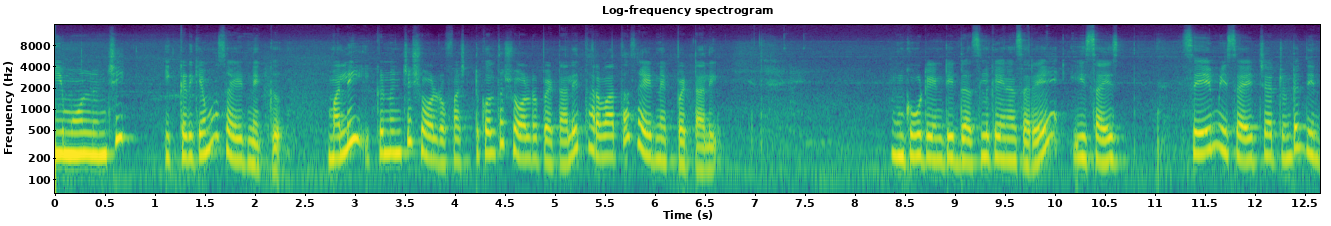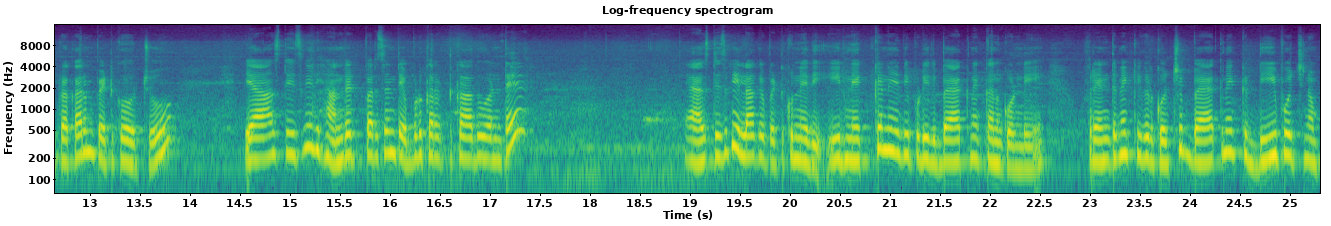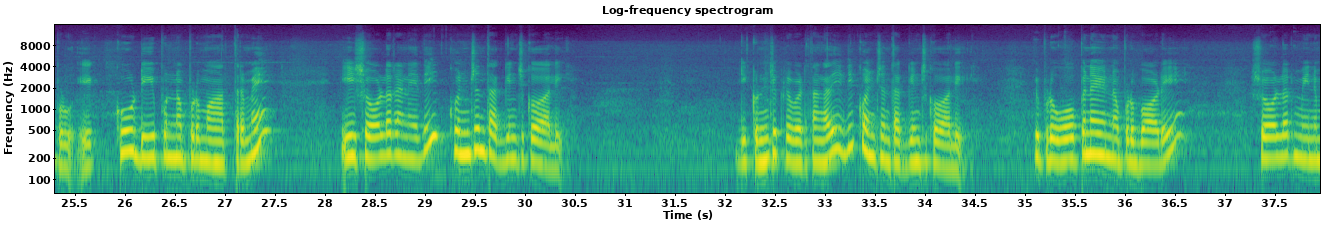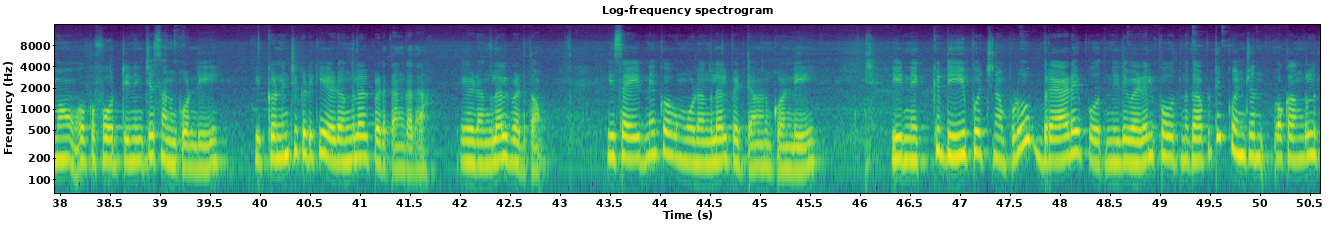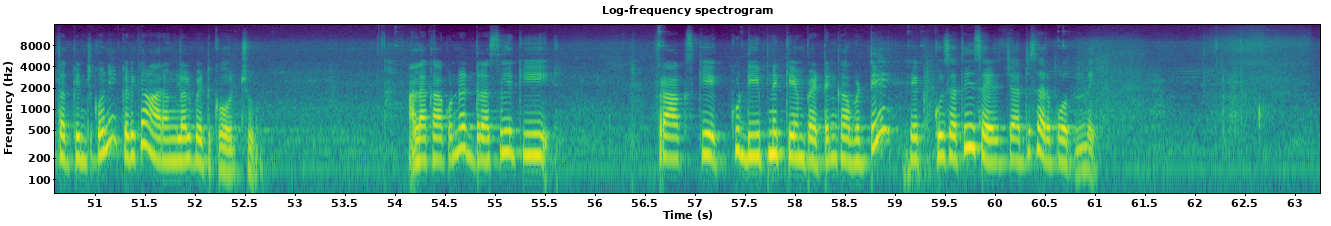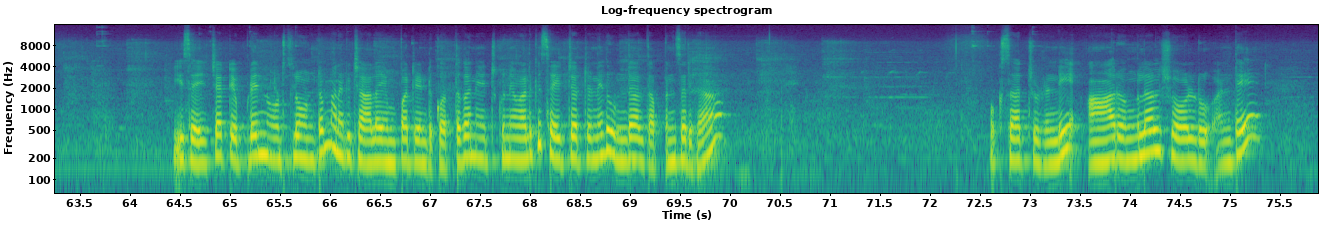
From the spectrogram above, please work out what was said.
ఈ మూల నుంచి ఇక్కడికేమో సైడ్ నెక్ మళ్ళీ ఇక్కడ నుంచి షోల్డర్ ఫస్ట్ కొలత షోల్డర్ పెట్టాలి. తర్వాత సైడ్ నెక్ పెట్టాలి. ఇంకొకటి ఏంటి? డ్రెస్సులకైనా సరే ఈ సైజ్ సేమ్ ఈ సైజ్ చార్ట్ ఉంటే దీని ప్రకారం పెట్టుకోవచ్చు. యాజ్ టీజ్కి ఇది హండ్రెడ్ పర్సెంట్ ఎప్పుడు కరెక్ట్ కాదు అంటే యాజ్ టీజ్కి ఇలాగే పెట్టుకునేది. ఈ నెక్ అనేది ఇప్పుడు ఇది బ్యాక్ నెక్ అనుకోండి. ఫ్రంట్ నెక్ ఇక్కడికి వచ్చి బ్యాక్ నెక్ డీప్ వచ్చినప్పుడు ఎక్కువ డీప్ ఉన్నప్పుడు మాత్రమే ఈ షోల్డర్ అనేది కొంచెం తగ్గించుకోవాలి. ఇక్కడ నుంచి ఇక్కడ పెడతాం కదా ఇది కొంచెం తగ్గించుకోవాలి. ఇప్పుడు ఓపెన్ అయి ఉన్నప్పుడు బాడీ షోల్డర్ మినిమం ఒక ఫోర్టీన్ ఇంచెస్ అనుకోండి. ఇక్కడ నుంచి ఇక్కడికి ఏడు అంగుళాలు పెడతాం కదా ఏడు అంగుళాలు పెడతాం. ఈ సైడ్ నెక్ ఒక మూడు అంగుళాలు పెట్టామనుకోండి ఈ నెక్ డీప్ వచ్చినప్పుడు బ్రాడ్ అయిపోతుంది ఇది వెడల్పు అవుతుంది కాబట్టి కొంచెం ఒక అంగుళం తగ్గించుకొని ఇక్కడికి ఆరు అంగుళాలు పెట్టుకోవచ్చు. అలా కాకుండా డ్రెస్సులకి ఫ్రాక్స్కి ఎక్కువ డీప్ నెక్ ఏం పెట్టాం కాబట్టి ఎక్కువ శాతం ఈ సైజ్ చార్ట్ సరిపోతుంది. ఈ సైజ్ చార్ట్ ఎప్పుడైనా నోట్స్లో ఉంటే మనకి చాలా ఇంపార్టెంట్ కొత్తగా నేర్చుకునే వాళ్ళకి సైజ్ చార్ట్ అనేది ఉండాలి తప్పనిసరిగా. ఒకసారి చూడండి ఆరు అంగుళాల షోల్డర్ అంటే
